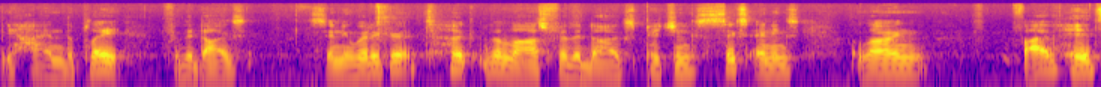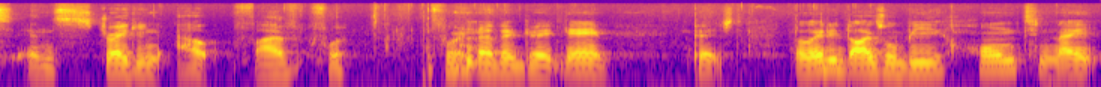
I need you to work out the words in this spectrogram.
behind the plate for the Dogs. Cindy Whitaker took the loss for the Dogs, pitching six innings, allowing five hits and striking out five for, for another great game pitched. The Lady Dogs will be home tonight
